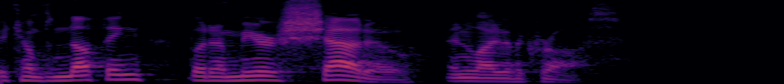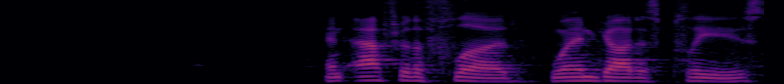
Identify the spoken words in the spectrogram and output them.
becomes nothing but a mere shadow in light of the cross. And after the flood, when God is pleased,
